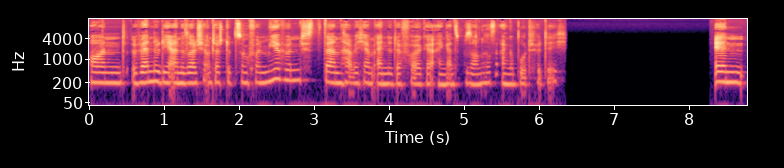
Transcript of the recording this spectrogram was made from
Und wenn du dir eine solche Unterstützung von mir wünschst, dann habe ich am Ende der Folge ein ganz besonderes Angebot für dich. In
